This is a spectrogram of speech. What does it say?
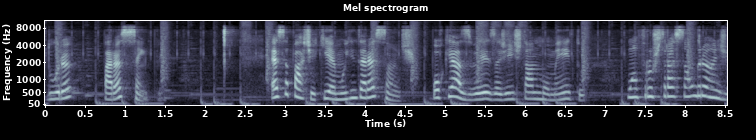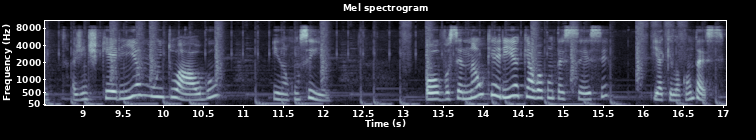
dura para sempre. Essa parte aqui é muito interessante, porque às vezes a gente está no momento com uma frustração grande. A gente queria muito algo e não conseguiu. Ou você não queria que algo acontecesse e aquilo acontece.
